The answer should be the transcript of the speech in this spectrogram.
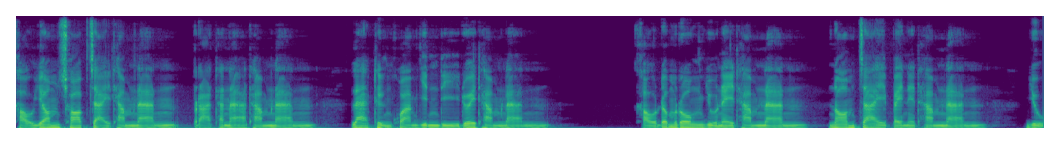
เขาย่อมชอบใจธรรมนั้น ปรารถนาธรรมนั้น และถึงความยินดีด้วยธรรมนั้น เขาดำรงอยู่ในธรรมนั้น น้อมใจไปในธรรมนั้น อยู่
